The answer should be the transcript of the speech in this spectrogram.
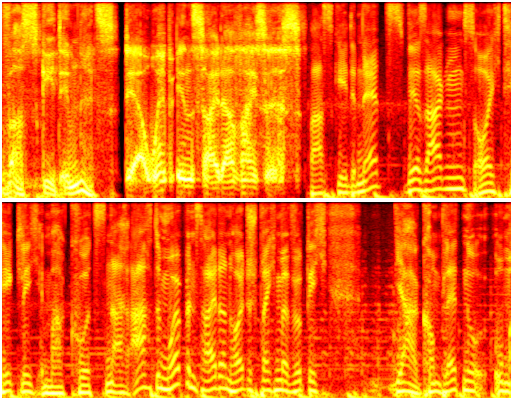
Was geht im Netz? Der Web Insider weiß es. Was geht im Netz? Wir sagen es euch täglich immer kurz nach 8 im Web Insider und heute sprechen wir wirklich ja, komplett nur um,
